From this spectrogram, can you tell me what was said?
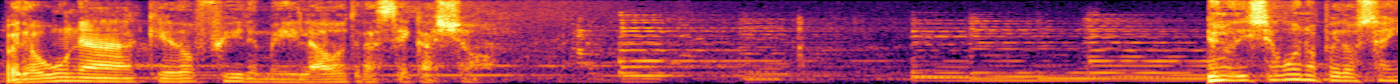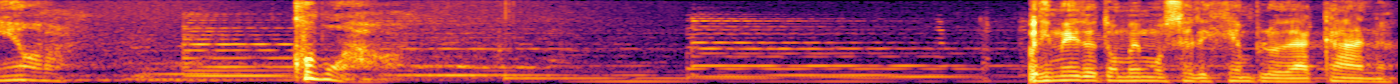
Pero una quedó firme y la otra se cayó. Y uno dice, bueno, pero Señor, ¿cómo hago? Primero tomemos el ejemplo de Acán,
